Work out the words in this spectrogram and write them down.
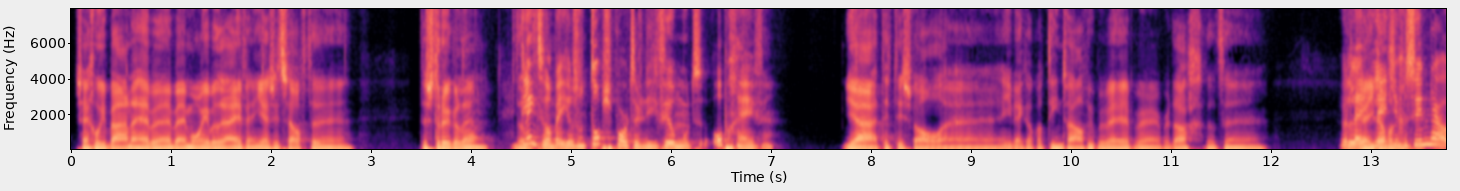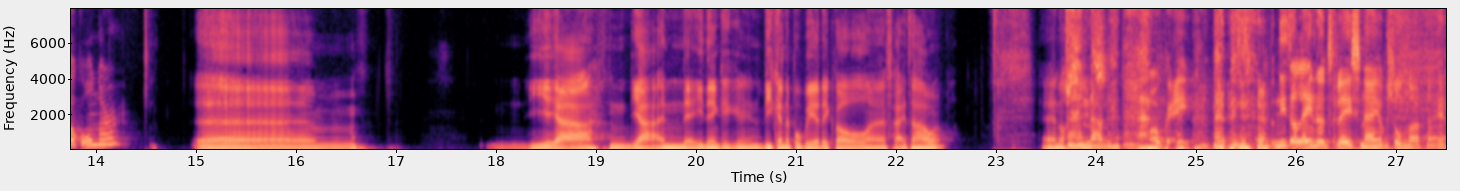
zij goede banen hebben bij mooie bedrijven en jij zit zelf te, te struggelen. Dat... Klinkt wel een beetje als een topsporter die veel moet opgeven. Ja, dit is wel. je werkt ook al 10, 12 uur per, per, per dag. Dat, Le ja, je leed je gezin daar ook onder? Ja, ja en nee, denk ik. In weekenden probeerde ik wel vrij te houden. En nog nou, Oké, niet alleen door het vlees snijden op zondag. Ja.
